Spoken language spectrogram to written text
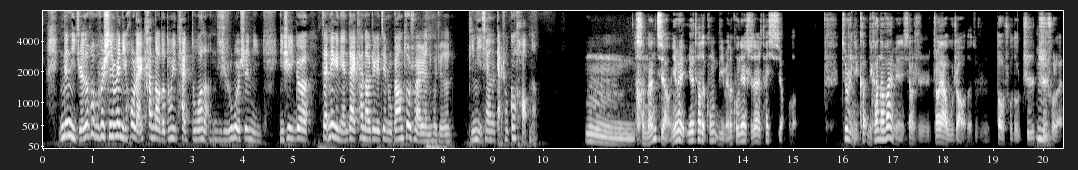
那你觉得会不会是因为你后来看到的东西太多了？你如果是你，你是一个在那个年代看到这个建筑刚做出来的人，你会觉得比你现在的感受更好呢？嗯，很难讲，因为因为它的空里面的空间实在是太小了。就是你看，你看它外面像是张牙舞爪的，就是到处都支支嗯出来，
